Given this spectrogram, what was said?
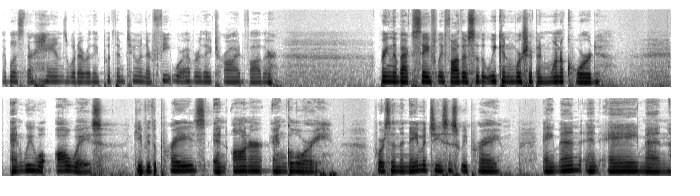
I bless their hands, whatever they put them to, and their feet wherever they tried, Father. Bring them back safely, Father, so that we can worship in one accord. And we will always give you the praise and honor and glory. For it's in the name of Jesus we pray. Amen and amen.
